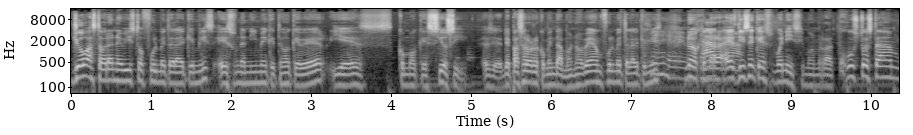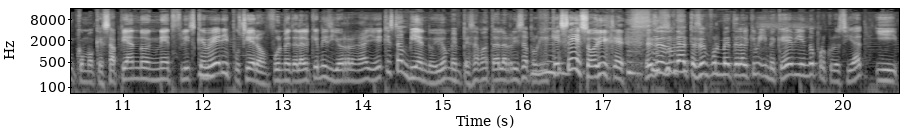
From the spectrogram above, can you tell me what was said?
Yo hasta ahora no he visto Full Metal Alchemist. Es un anime que tengo que ver y es como que sí o sí. O sea, De paso lo recomendamos, ¿no? Vean Full Metal Alchemist. no, es que en verdad, encanta. es- dicen que es buenísimo, en verdad. Justo estaban como que sapeando en Netflix que ver y pusieron Full Metal Alchemist y yo, Renan, llegué, ¿qué están viendo? Y yo me empecé a matar la risa porque, ¿qué es eso? Dije, esa es una adaptación Full Metal Alchemist y me quedé viendo por curiosidad y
